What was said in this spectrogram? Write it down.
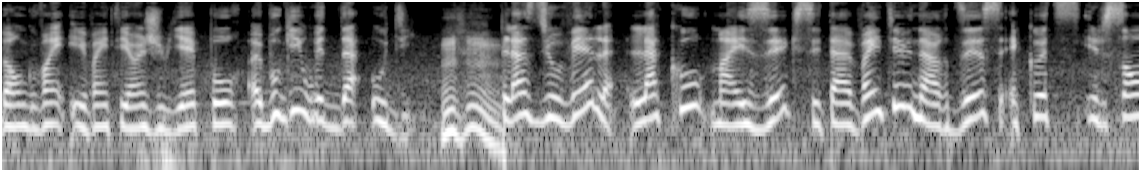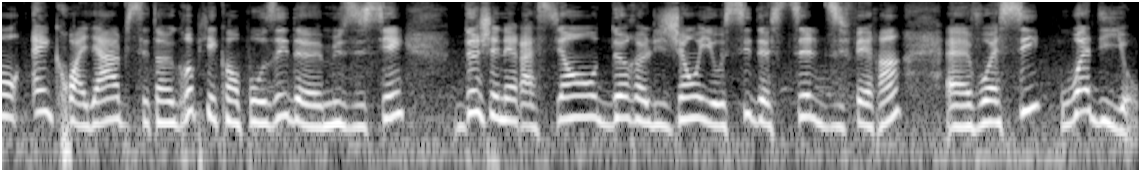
donc 20 et 21 juillet pour A Boogie with the Hoodie. Mhm. Place Diouville, Lakou Maizik, c'est à 21h10. Écoute, ils sont incroyables. C'est un groupe qui est composé de musiciens de générations, de religions et aussi de styles différents. Euh, voici Wadio.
